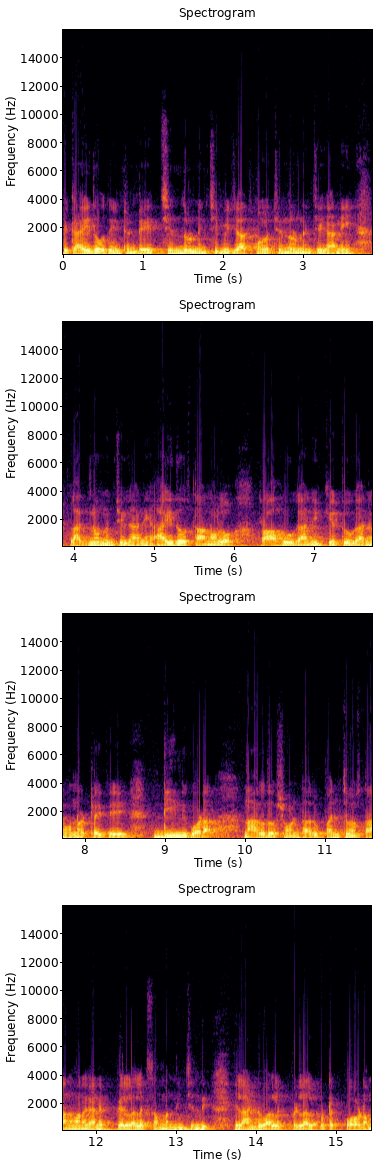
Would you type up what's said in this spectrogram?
ఇక ఐదవది ఏంటంటే చంద్రుడి నుంచి మీ జాతకంలో చంద్రుడి నుంచి కానీ లగ్నం నుంచి కానీ ఐదో స్థానంలో రాహు కానీ కేతు కానీ ఉన్నట్లయితే దీన్ని కూడా నాగదోషం అంటారు. పంచమ స్థానం అనగానే పిల్లలకు సంబంధించింది. ఇలాంటి వాళ్ళకి పిల్లలు పుట్టకపోవడం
